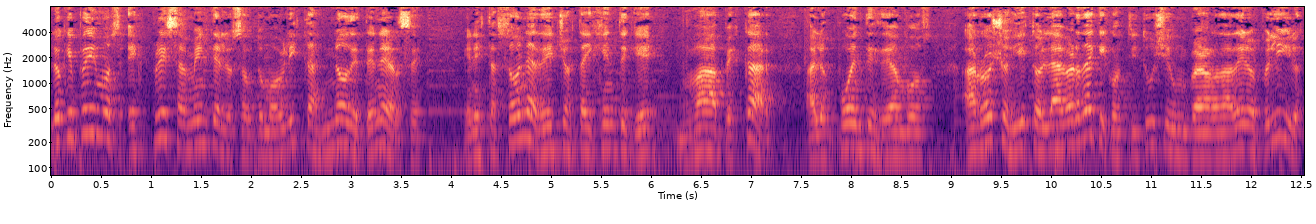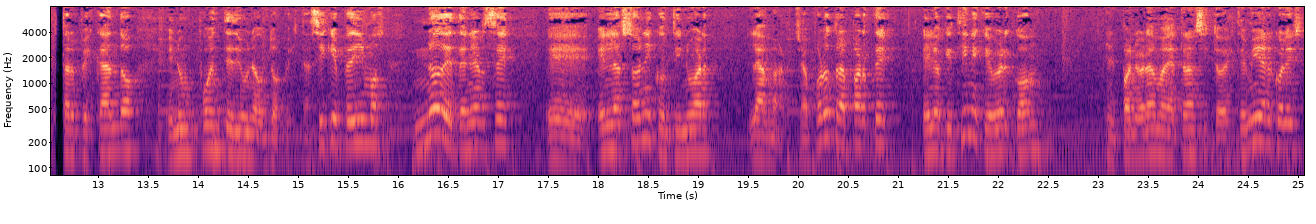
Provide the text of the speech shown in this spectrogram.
Lo que pedimos expresamente a los automovilistas no detenerse en esta zona, de hecho hasta hay gente que va a pescar a los puentes de ambos arroyos y esto la verdad que constituye un verdadero peligro estar pescando en un puente de una autopista. Así que pedimos no detenerse eh, en la zona y continuar la marcha. Por otra parte, en lo que tiene que ver con el panorama de tránsito de este miércoles,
